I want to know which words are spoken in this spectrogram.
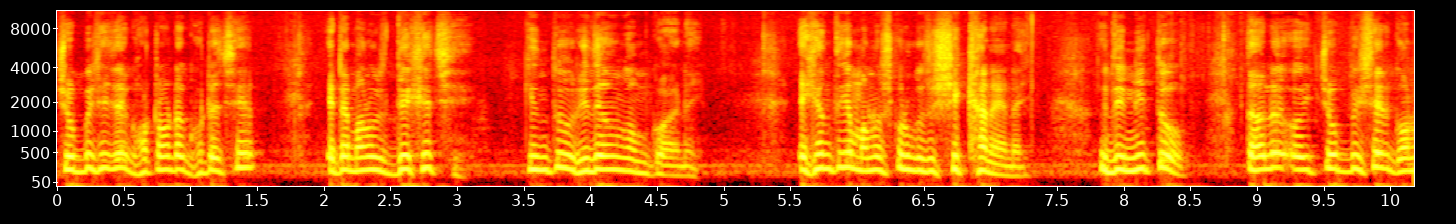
চব্বিশে যে ঘটনাটা ঘটেছে, এটা মানুষ দেখেছে, কিন্তু হৃদয়ঙ্গম করে নাই। এখান থেকে মানুষ কোনো কিছু শিক্ষা নেয় নাই। যদি নিত, তাহলে ওই চব্বিশের গণ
